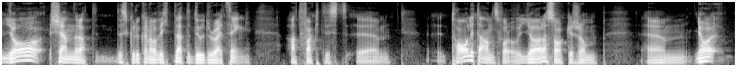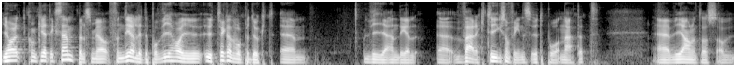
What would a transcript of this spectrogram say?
jag känner att det skulle kunna vara viktigt att do the right thing. Att faktiskt eh, ta lite ansvar och göra saker som Eh, jag, har, jag har ett konkret exempel som jag funderar lite på. Vi har ju utvecklat vår produkt eh, via en del eh, verktyg som finns ute på nätet. Eh, vi har använt oss av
